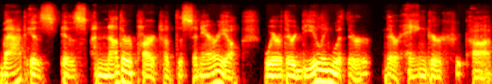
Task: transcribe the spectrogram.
that is is another part of the scenario where they're dealing with their their anger uh,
